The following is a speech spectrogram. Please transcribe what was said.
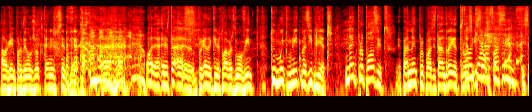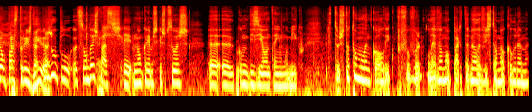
Alguém perdeu um jogo de ténis recentemente. Ah, olha, está, ah, pegando aqui nas palavras de um ouvinte, tudo muito bonito, mas e bilhetes? Nem de propósito. Epá, nem de propósito. A Andreia trouxe. aqui Isso é, um passo, isso é um passo de três dias. Duplo, são dois passos. É, não queremos que as pessoas, ah, ah, como dizia ontem um amigo, estou, estou tão melancólico, por favor, leva-me ao Parque da Bela Vista, ao meu calorama.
